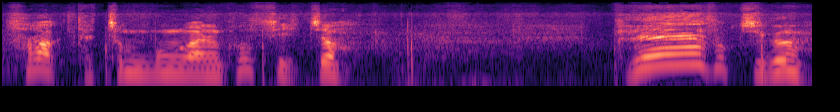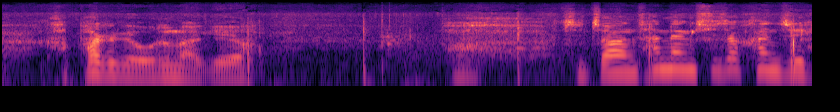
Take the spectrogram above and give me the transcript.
설악 대청봉 가는 코스 있죠. 계속 지금 가파르게 오르막이에요. 아, 진짜 한 산행 시작한 지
